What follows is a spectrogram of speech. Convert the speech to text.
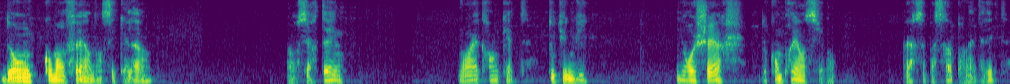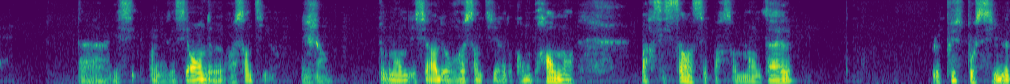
Donc, comment faire dans ces cas-là? Alors, certains vont être en quête toute une vie, une recherche de compréhension. Alors, ça passera par l'intellect, nous essaierons de ressentir les gens. Tout le monde essaiera de ressentir, de comprendre par ses sens et par son mental le plus possible,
